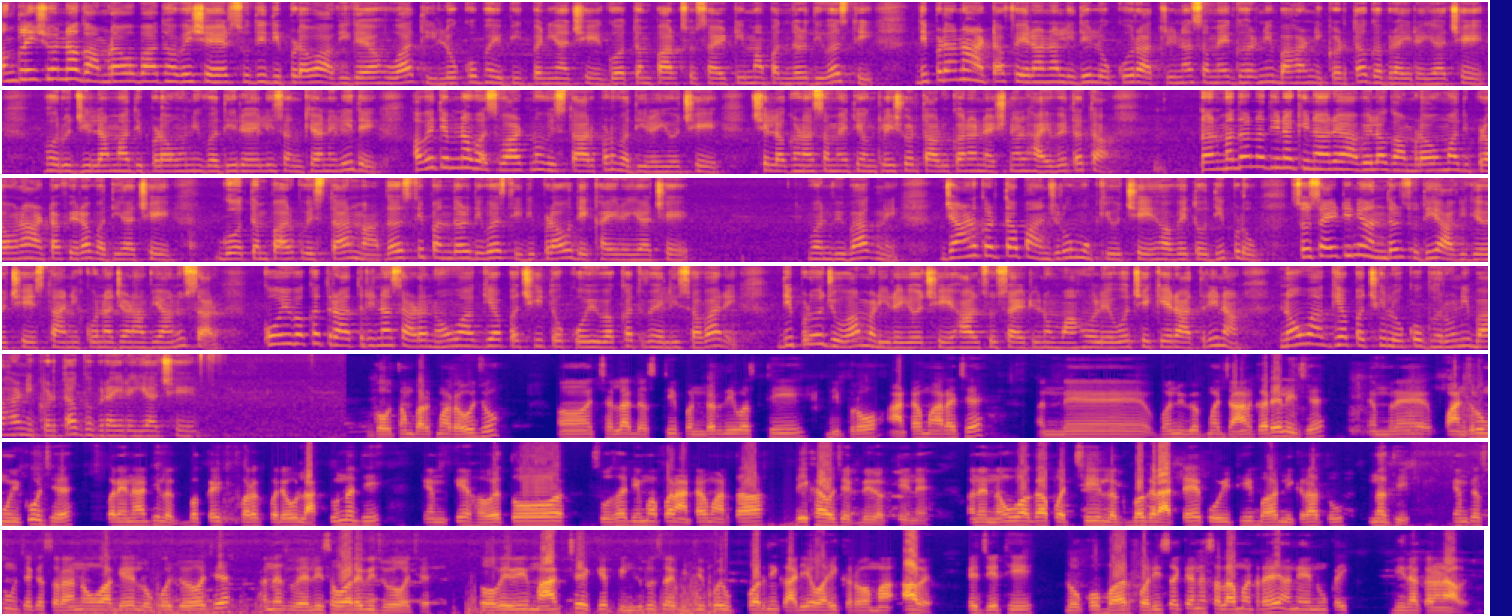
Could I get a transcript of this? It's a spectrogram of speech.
અંકલેશ્વરના ગામડાઓ બાદ હવે શહેર સુધી દીપડાઓ આવી ગયા હોવાથી લોકો ભયભીત બન્યા છે. ગૌતમ પાર્ક સોસાયટીમાં પંદર દિવસથી દીપડાના આટા ફેરાના લીધે લોકો રાત્રિના સમયે ઘરની બહાર નીકળતા ગભરાઈ રહ્યા છે. ભરૂચ જિલ્લામાં દીપડાઓની વધી રહેલી સંખ્યાને લીધે હવે તેમના વસવાટનો વિસ્તાર પણ વધી રહ્યો છે. છેલ્લા ઘણા સમયથી અંકલેશ્વર તાલુકાના નેશનલ હાઈવે તથા નર્મદા નદીના કિનારે આવેલા ગામડાઓમાં દીપડાઓના આટાફેરા વધ્યા છે. ગૌતમ પાર્ક વિસ્તારમાં દસથી પંદર દિવસથી દીપડાઓ દેખાઈ રહ્યા છે. વન વિભાગને જાણ કરતાં પાંજરું મૂક્યું છે. હવે તો દીપડો સોસાયટીની અંદર સુધી આવી ગયો છે. સ્થાનિકોના જણાવ્યા અનુસાર, કોઈ વખત રાત્રિના સાડા નવ વાગ્યા પછી તો કોઈ વખત વહેલી સવારે દીપડો જોવા મળી રહ્યો છે. હાલ સોસાયટીનો માહોલ એવો છે કે રાત્રિના નવ વાગ્યા પછી લોકો ઘરોની બહાર નીકળતા ગભરાઈ રહ્યા છે. ગૌતમ પાર્કમાં રહું છું. છેલ્લા દસથી પંદર દિવસથી દીપરો આંટા મારે છે અને વન વિભાગમાં જાણ કરેલી છે. એમણે પાંજરું મૂક્યું છે, પણ એનાથી લગભગ કંઈક ફરક પડે એવું લાગતું નથી. કેમ કે હવે તો સોસાયટીમાં પણ આંટા મારતા દેખાયો છે એક બે વ્યક્તિને. અને નવ વાગ્યા પછી લગભગ રાતે કોઈથી બહાર નીકળાતું નથી. કેમ કે શું છે કે સાડા નવ વાગે લોકો જોયો છે અને વહેલી સવારે બી જોયો છે. તો હવે એવી માગ છે કે પિંજરું સિવાય બીજી કોઈ ઉપરની કાર્યવાહી કરવામાં આવે. કે જેથી લોકો બહાર ફરી શકે અને સલામત રહે અને એનું કંઈક નિરાકરણ આવે.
